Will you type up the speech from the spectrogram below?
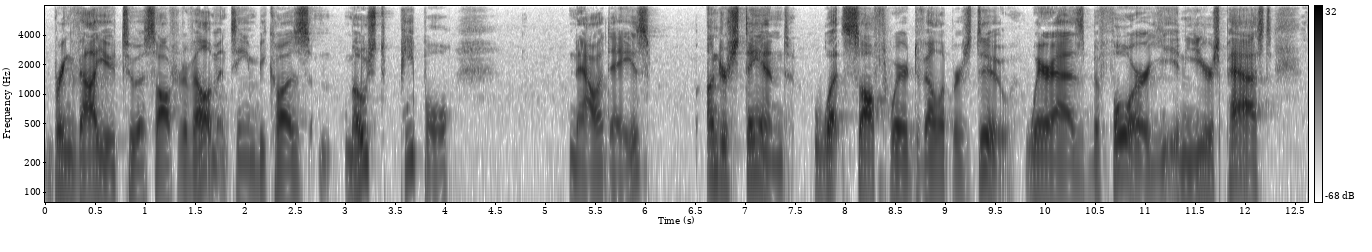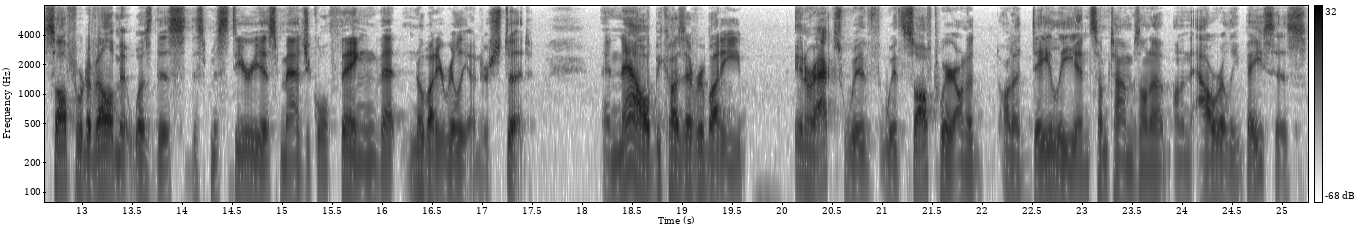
bring value to a software development team because most people nowadays understand what software developers do. Whereas before in years past software development was this this mysterious magical thing that nobody really understood and now because everybody interacts with with software on a on a daily and sometimes on a on an hourly basis,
